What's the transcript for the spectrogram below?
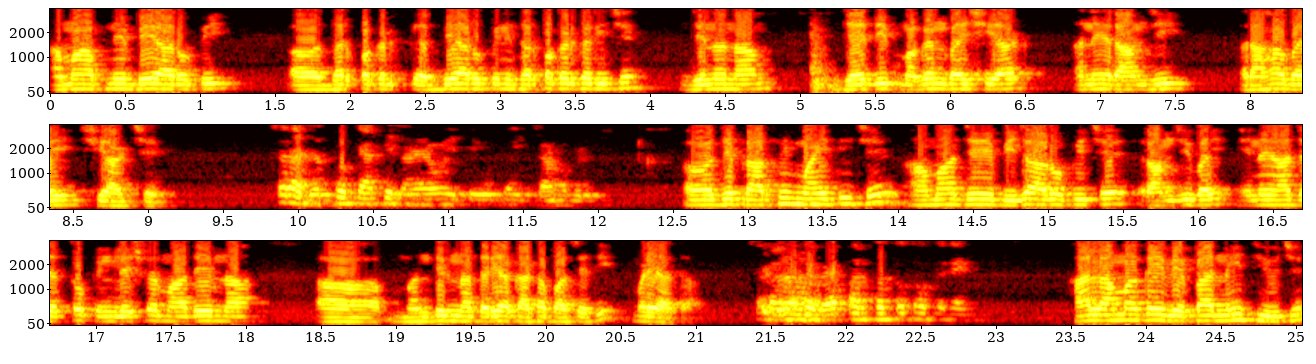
આમાં આપણે બે આરોપી ધરપકડ બે આરોપીની ધરપકડ કરી છે જેના નામ જયદીપ મગનભાઈ શિયાળ અને રામજી રાહાભાઈ શિયાળ છે. સર આ જથ્થો ક્યાંથી લાયા હોય તેવું કંઈ જાણવા મળ્યું જે પ્રાથમિક માહિતી છે આમાં જે બીજા આરોપી છે રામજીભાઈ એને આ જથ્થો પિંગલેશ્વર મહાદેવના મંદિરના દરિયાકાંઠા પાસેથી મળ્યા હતા. વેપાર થતો હતો કે હાલ આમાં કઈ વેપાર નહીં થયું છે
